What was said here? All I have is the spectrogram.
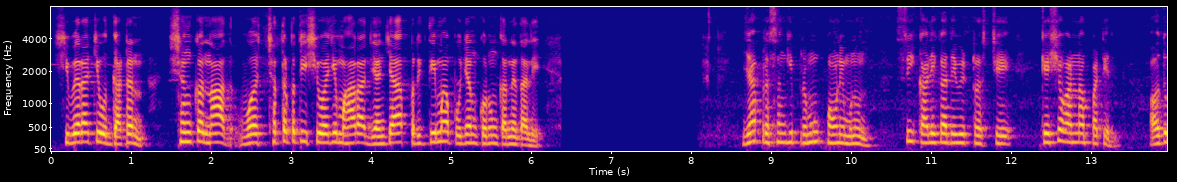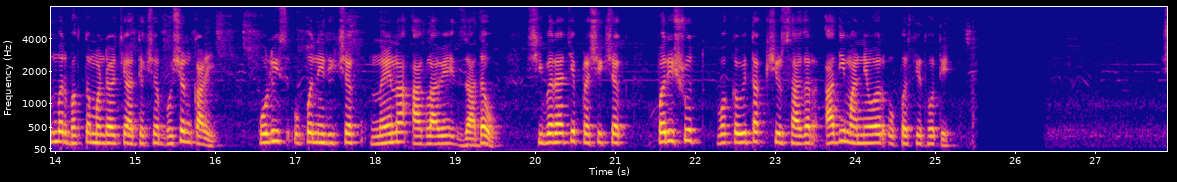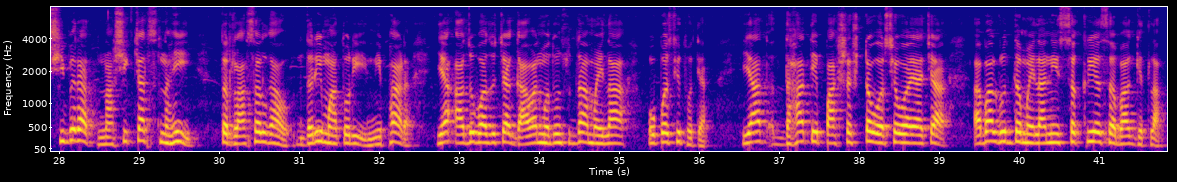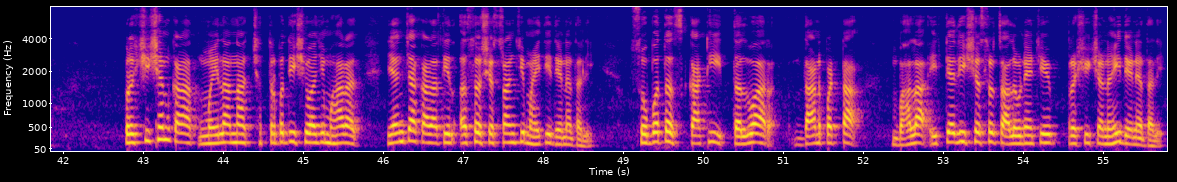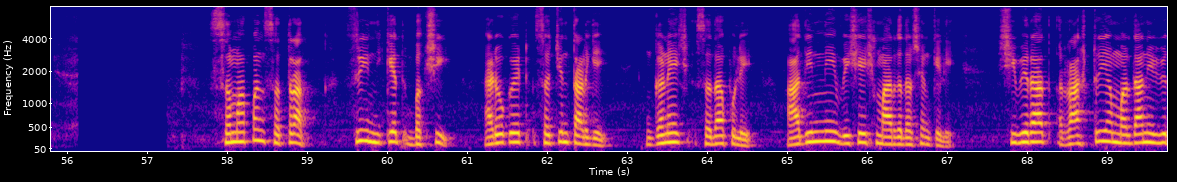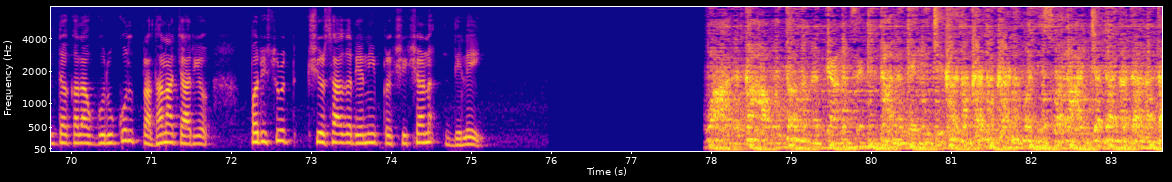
शिबिराचे उद्घाटन शंखनाद व छत्रपती शिवाजी महाराज यांच्या प्रतिमा पूजन करून करण्यात आले. या प्रसंगी प्रमुख पाहुणे म्हणून श्री कालिकादेवी ट्रस्टचे केशव अण्णा पाटील औदुंबर भक्त मंडळाचे अध्यक्ष भूषण काळे पोलीस उपनिरीक्षक नयना आगलावे जाधव शिबिराचे प्रशिक्षक परिश्रुत व कविता क्षीरसागर आदी मान्यवर उपस्थित होते. शिबिरात नाशिकच्याच नाही तर लासलगाव दरी मातोरी निफाड या आजूबाजूच्या गावांमधून सुद्धा महिला उपस्थित होत्या. यात दहा ते पासष्ट वर्ष वयाच्या अबालवृद्ध महिलांनी सक्रिय सहभाग घेतला. प्रशिक्षण काळात महिलांना छत्रपती शिवाजी महाराज यांच्या काळातील अस्त्रशस्त्रांची माहिती देण्यात आली. सोबतच काठी तलवार दांडपट्टा भाला इत्यादी शस्त्र चालवण्याचे प्रशिक्षणही देण्यात आले. समापन सत्रात श्री निकेत बक्षी ॲडव्होकेट सचिन ताडगे गणेश सदाफुले आदींनी विशेष मार्गदर्शन केले. शिबिरात राष्ट्रीय मर्दानी युद्धकला गुरुकुल प्रधानाचार्य परिश्रुत क्षीरसागर यांनी प्रशिक्षण दिले.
